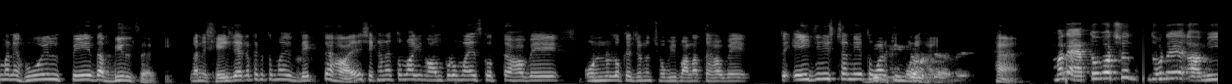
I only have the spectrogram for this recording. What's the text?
মানে who will pay the bills আর কি মানে সেই জায়গা থেকে তোমাকে দেখতে হয় সেখানে তোমাকে কম্প্রোমাইজ করতে হবে অন্য লোকের জন্য ছবি বানাতে হবে। তো এই জিনিসটা নিয়ে তোমার কি মনে হয়? হ্যাঁ। মানে এত বছর ধরে আমি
